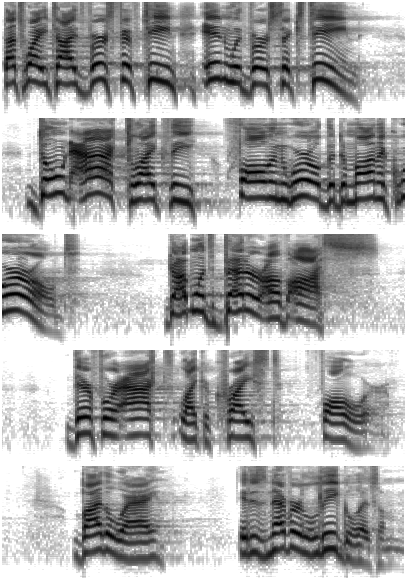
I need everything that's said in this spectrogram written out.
That's why he ties verse 15 in with verse 16. Don't act like the fallen world, the demonic world. God wants better of us. Therefore, act like a Christ follower. By the way, it is never legalism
